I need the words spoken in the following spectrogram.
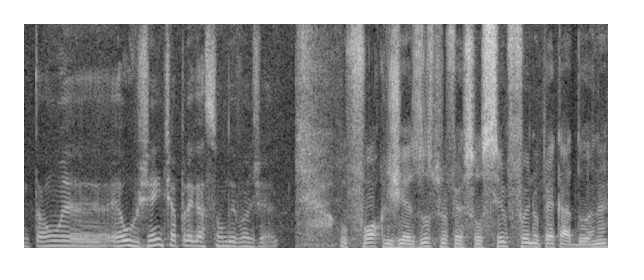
Então é, é urgente a pregação do Evangelho. O foco de Jesus, professor, sempre foi no pecador, né?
